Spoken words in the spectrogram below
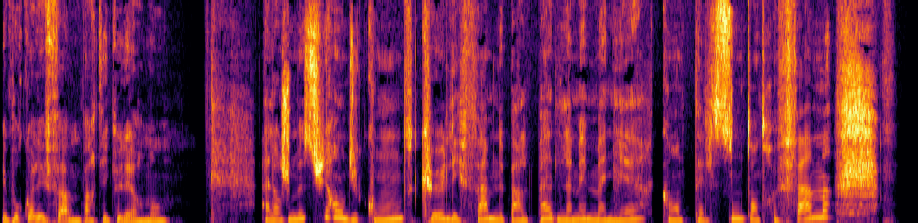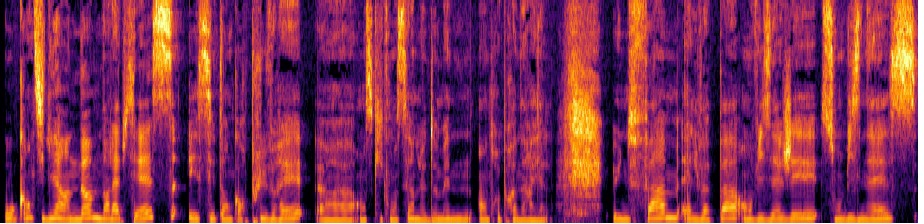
Et pourquoi les femmes particulièrement? Alors je me suis rendu compte que les femmes ne parlent pas de la même manière quand elles sont entre femmes ou quand il y a un homme dans la pièce, et c'est encore plus vrai euh, en ce qui concerne le domaine entrepreneurial. Une femme, elle va pas envisager son business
